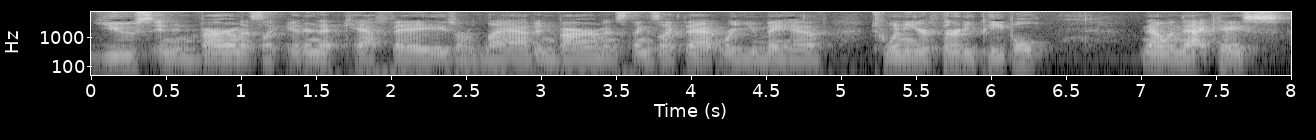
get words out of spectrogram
use in environments like internet cafes or lab environments, things like that, where you may have 20 or 30 people. Now, in that case,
